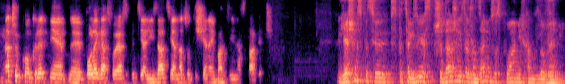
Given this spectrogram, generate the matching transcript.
na czym konkretnie e, polega twoja specjalizacja, na co ty się najbardziej nastawiasz. Ja się specjalizuję w sprzedaży i zarządzaniu zespołami handlowymi.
